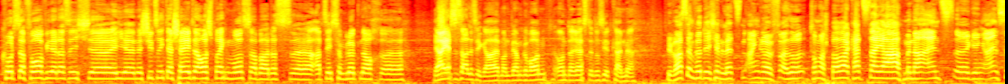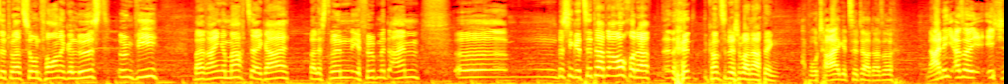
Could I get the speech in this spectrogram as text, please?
Kurz davor wieder, dass ich äh, hier eine Schiedsrichterschelte aussprechen muss, aber das äh, hat sich zum Glück noch. Äh, ja, jetzt ist alles egal, Mann. Wir haben gewonnen und der Rest interessiert keinen mehr. Wie war es denn für dich im letzten Angriff? Also Thomas Babak hat es da ja mit einer 1 äh, gegen 1 Situation vorne gelöst. Irgendwie. Ball reingemacht, sehr egal. Ball ist drin, ihr führt mit einem. Äh, ein bisschen gezittert auch oder konntest du nicht drüber nachdenken? Brutal gezittert. Also, nein, ich, also ich,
